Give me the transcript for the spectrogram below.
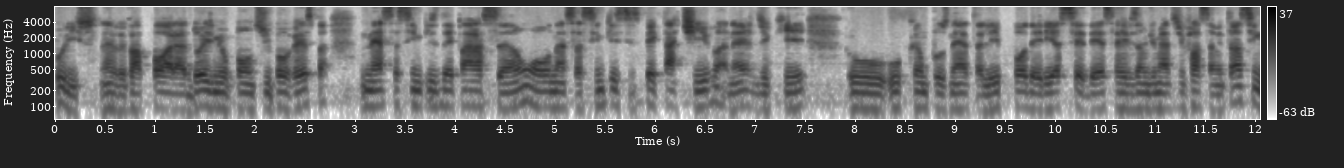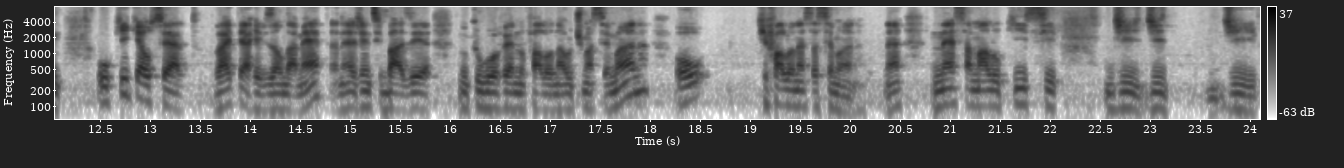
por isso, né? evapora 2 mil pontos de Bovespa nessa simples declaração ou nessa simples expectativa né, de que o, o Campus Neto ali poderia ceder essa revisão de meta de inflação. Então, assim, o que, que é o certo? Vai ter a revisão da meta, né? a gente se baseia no que o governo falou na última semana ou que falou nessa semana, né? nessa maluquice de, de, de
